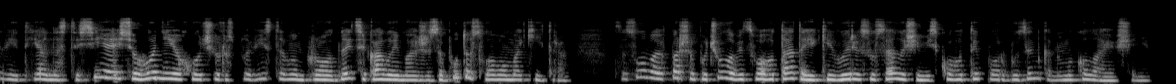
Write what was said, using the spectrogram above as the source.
Привіт, я Анастасія, і сьогодні я хочу розповісти вам про одне цікаве і майже забуте слово макітра. Це слово я вперше почула від свого тата, який виріс у селищі міського типу Арбузинка на Миколаївщині.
